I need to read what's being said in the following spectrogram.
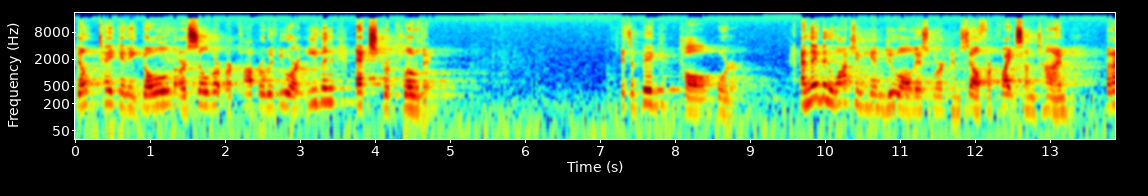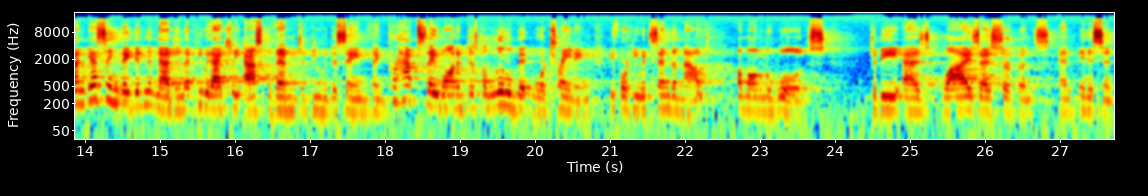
Don't take any gold or silver or copper with you or even extra clothing. It's a big, tall order. And they've been watching him do all this work himself for quite some time, but I'm guessing they didn't imagine that he would actually ask them to do the same thing. Perhaps they wanted just a little bit more training before he would send them out among the wolves to be as wise as serpents and innocent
